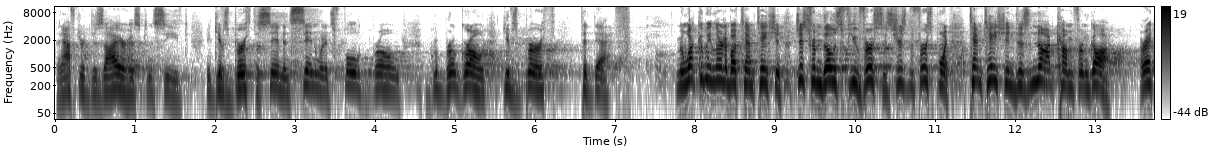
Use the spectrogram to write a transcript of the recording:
Then, after desire has conceived, it gives birth to sin, and sin, when it's full grown, grown gives birth to death. I mean, what can we learn about temptation just from those few verses? Here's the first point temptation does not come from God. All right?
